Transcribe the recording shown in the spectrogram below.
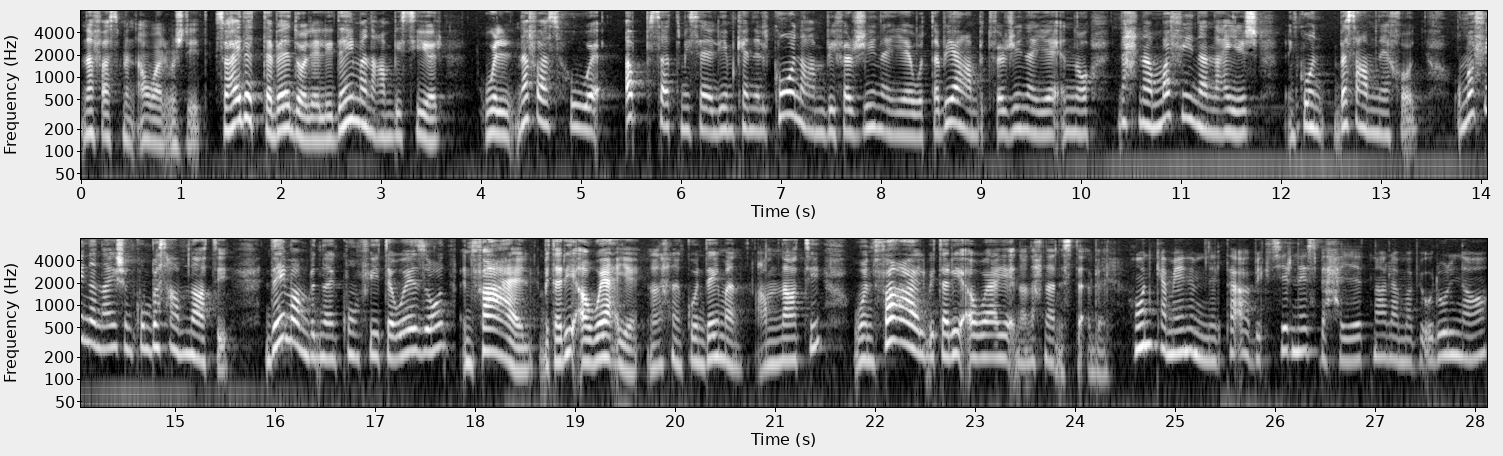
نفس من أول وجديد. so هيدا التبادل اللي دايما عم بيصير والنفس هو أبسط مثال يمكن الكون عم بيفرجينا إياه والطبيعة عم بتفرجينا إياه إنه نحن ما فينا نعيش نكون بس عم ناخد وما فينا نعيش نكون بس عم نعطي. دايما بدنا يكون في توازن نفعل بطريقة واعية إنه نحن نكون دايما عم نعطي ونفعل بطريقة واعية إنه نحن نستقبل. هون كمان بنلتقى بكتير ناس بحياتنا لما بيقولوا لنا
